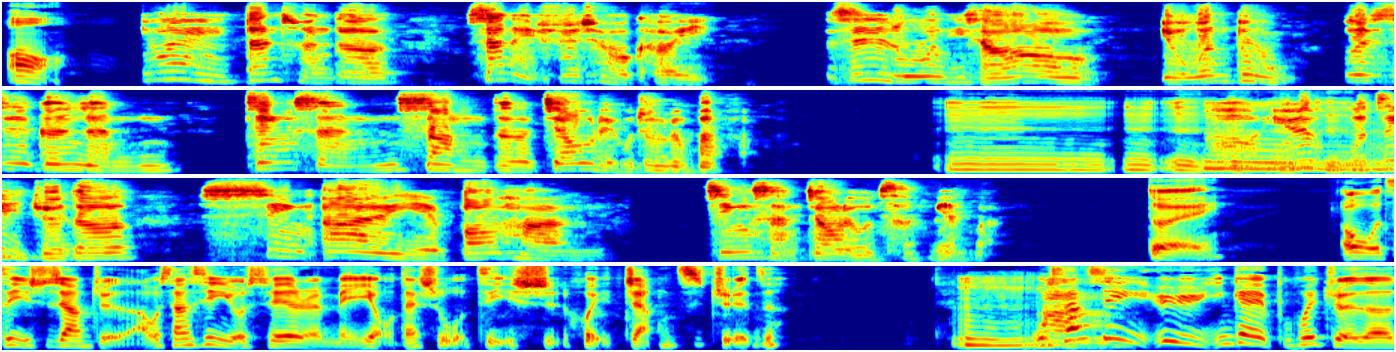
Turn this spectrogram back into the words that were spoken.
哦，因为单纯的生理需求可以，可是如果你想要有温度，或者是跟人精神上的交流，就没有办法。嗯嗯嗯嗯，嗯，因为我自己觉得性爱也包含精神交流层面吧。对，哦，我自己是这样觉得，我相信有些人没有，但是我自己是会这样子觉得。嗯，我相信玉应该也不会觉得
